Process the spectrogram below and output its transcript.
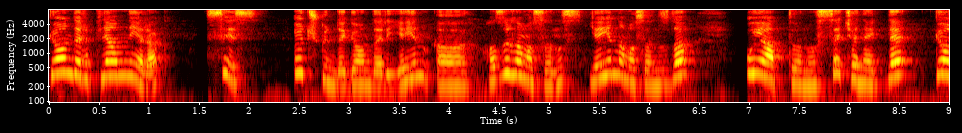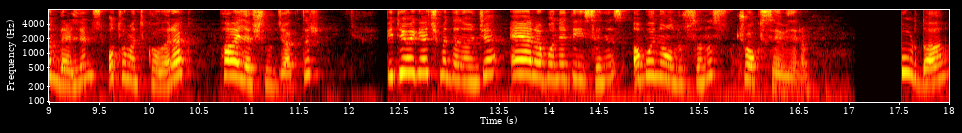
gönderi planlayarak siz 3 günde gönderi yayın e, hazırlamasanız, yayınlamasanız da bu yaptığınız seçenekle gönderileriniz otomatik olarak paylaşılacaktır. Videoya geçmeden önce eğer abone değilseniz abone olursanız çok sevinirim. Burada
